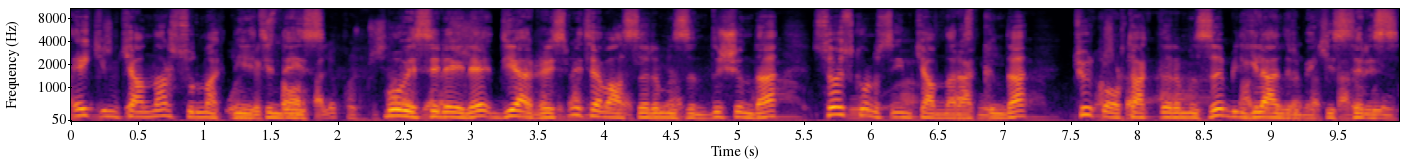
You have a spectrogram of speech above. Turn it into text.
ek imkanlar sunmak niyetindeyiz. Bu vesileyle diğer resmi temaslarımızın dışında söz konusu imkanlar hakkında Türk ortaklarımızı bilgilendirmek isteriz.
